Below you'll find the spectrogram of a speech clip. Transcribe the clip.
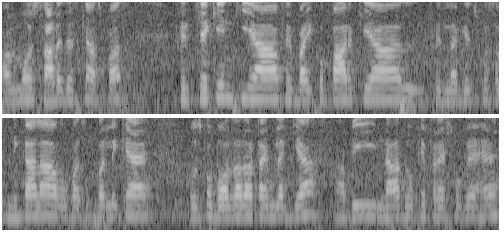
ऑलमोस्ट साढ़े दस के आसपास। फिर चेक इन किया, फिर बाइक को पार्क किया, फिर लगेज को सब निकाला, वो बस ऊपर लेके आए। उसको बहुत ज़्यादा टाइम लग गया। अभी नहा धो के फ्रेश हो गए हैं।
